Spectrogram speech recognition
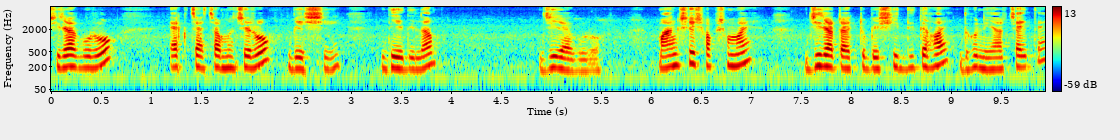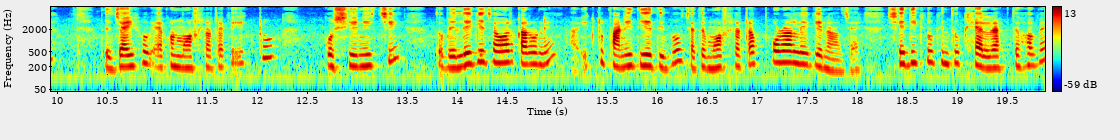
জিরা গুঁড়ো এক চা চামচেরও বেশি। দিয়ে দিলাম জিরা গুঁড়ো। মাংসে সবসময় জিরাটা একটু বেশি দিতে হয়, ধনিয়ার চাইতে। তো যাই হোক, এখন মশলাটাকে একটু কষিয়ে নিচ্ছি। তবে লেগে যাওয়ার কারণে একটু পানি দিয়ে দিব যাতে মশলাটা পোড়া লেগে না যায়। সেদিকেও কিন্তু খেয়াল রাখতে হবে।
